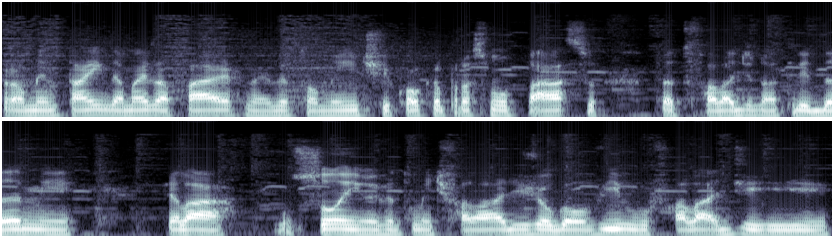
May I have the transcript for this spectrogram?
para aumentar ainda mais a página, eventualmente? Qual que é o próximo passo para tu falar de Notre Dame? Sei lá, um sonho, eventualmente falar de jogo ao vivo, falar de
